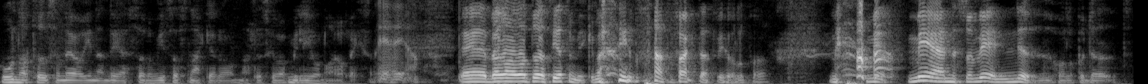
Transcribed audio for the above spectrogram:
hundratusen år innan dess och vissa snackade om att det skulle vara miljoner år liksom. Ja, ja. Det berör inte oss jättemycket men det är intressant fakta att vi håller på. Men, som vi är nu håller på att dö ut.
